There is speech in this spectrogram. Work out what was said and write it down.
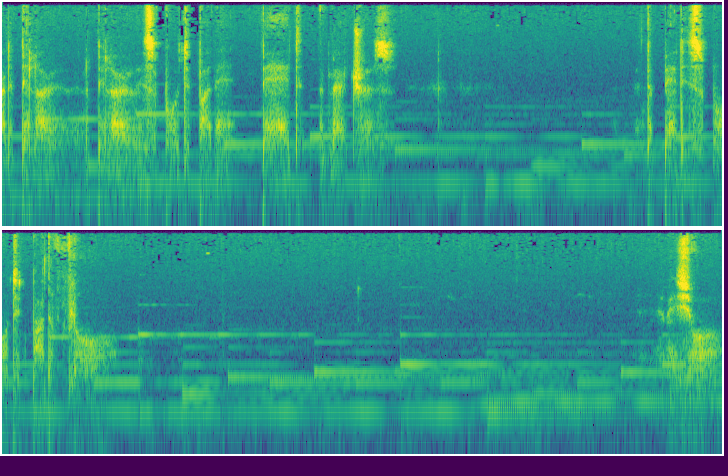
By the pillow, and the pillow is supported by the bed, the mattress, and the bed is supported by the floor. And you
